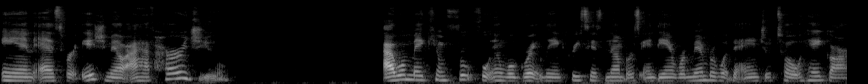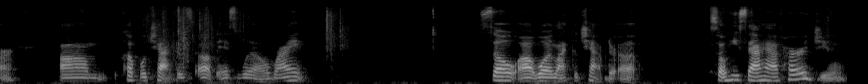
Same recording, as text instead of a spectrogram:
And as for Ishmael, I have heard you. I will make him fruitful and will greatly increase his numbers. And then remember what the angel told Hagar um, a couple chapters up as well, right? So, uh, well, like a chapter up. So he said, I have heard you.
